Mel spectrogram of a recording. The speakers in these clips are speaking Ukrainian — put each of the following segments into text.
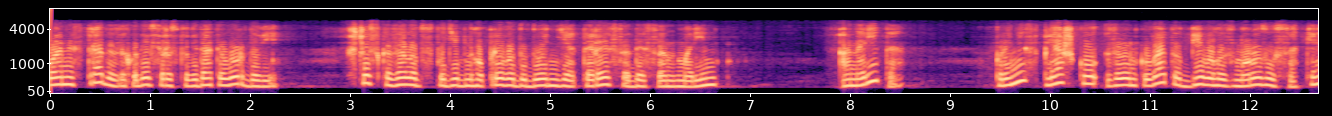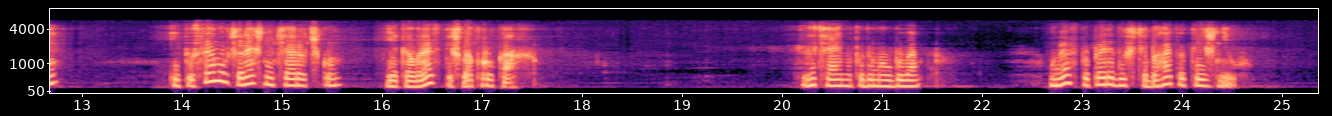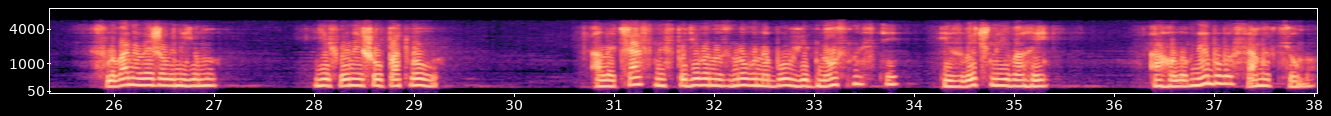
Хуан Естрада заходився розповідати лордові, що сказала б з подібного приводу донья Тереса де Сан-Марін, а Наріта приніс пляшку зеленкувато білого з морозу саке і ту саму вчорашню чарочку, яка враз пішла по руках. Звичайно, подумав Булат, у нас попереду ще багато тижнів. Слова належали не йому, їх винайшов Патлоу. Але час несподівано знову набув відносності і звичної ваги, а головне було саме в цьому.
